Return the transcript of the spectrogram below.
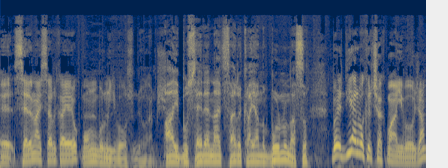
Ee, Serenay Sarıkaya yok mu onun burnu gibi olsun diyorlarmış. Ay bu Serenay Sarıkaya'nın burnu nasıl? Böyle Diyarbakır çakmağı gibi hocam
